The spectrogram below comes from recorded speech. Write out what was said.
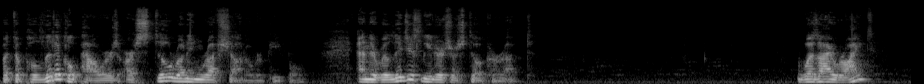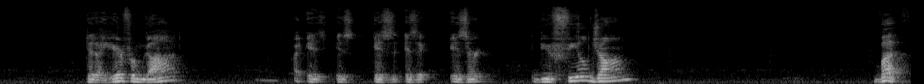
but the political powers are still running roughshod over people and the religious leaders are still corrupt. Was I right? Did I hear from God? Is, is, is, is, it, is there, do you feel John? But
